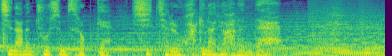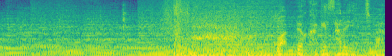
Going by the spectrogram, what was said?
진아는 조심스럽게 시체를 확인하려 하는데 완벽하게 살해했지만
